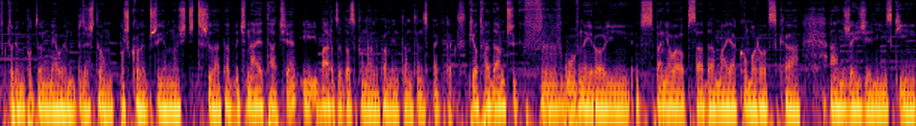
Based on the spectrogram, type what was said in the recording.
w którym potem miałem zresztą po szkole przyjemność trzy lata być na etacie i, bardzo doskonale pamiętam ten spektakl. Piotr Adamczyk w, w głównej roli, wspaniała obsada, Maja Komorowska, Andrzej Zieliński.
